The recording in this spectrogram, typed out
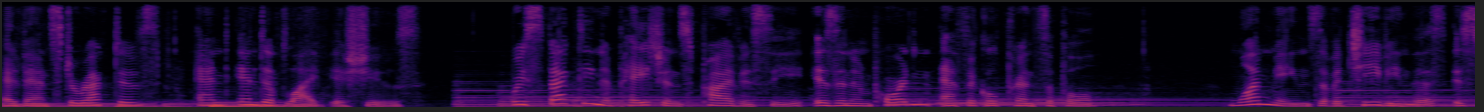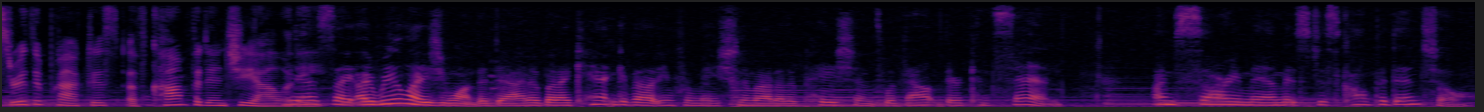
advance directives, and end of life issues. Respecting a patient's privacy is an important ethical principle. One means of achieving this is through the practice of confidentiality. Yes, I, I realize you want the data, but I can't give out information about other patients without their consent. I'm sorry, ma'am, it's just confidential.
